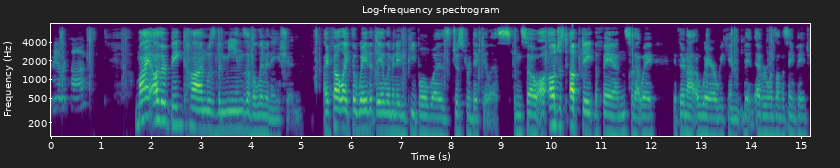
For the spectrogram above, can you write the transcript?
Any other cons? My other big con was the means of elimination. I felt like the way that they eliminated people was just ridiculous, and so I'll, I'll just update the fans so that way, if they're not aware, we can they, everyone's on the same page.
